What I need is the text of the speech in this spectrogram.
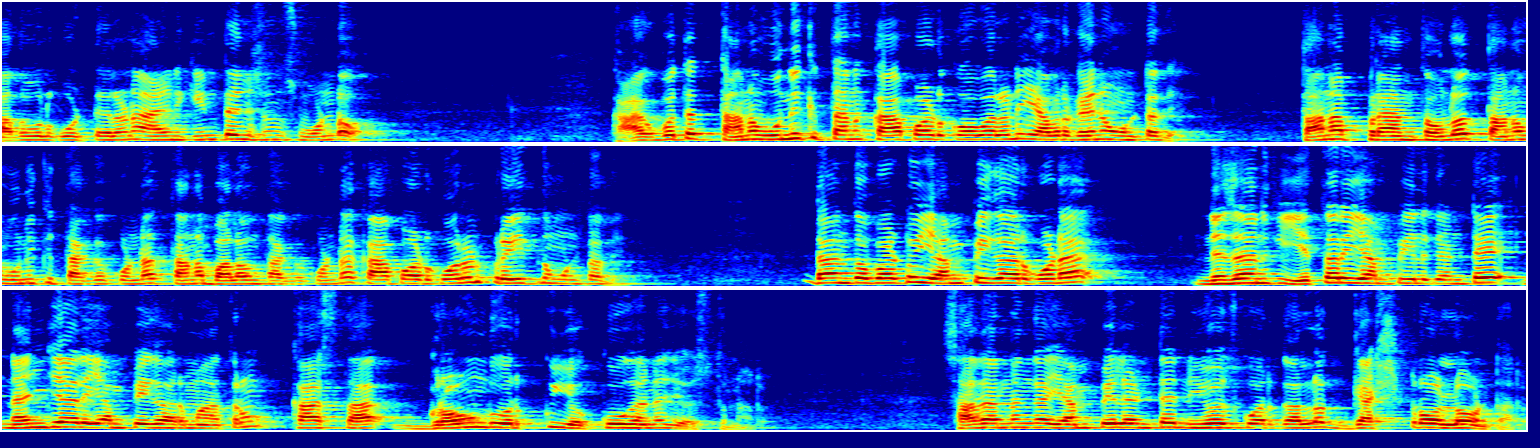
పదవులు కొట్టేయాలనో ఆయనకి ఇంటెన్షన్స్ ఉండవు. కాకపోతే తన ఉనికి తను కాపాడుకోవాలని ఎవరికైనా ఉంటుంది. తన ప్రాంతంలో తన ఉనికి తగ్గకుండా తన బలం తగ్గకుండా కాపాడుకోవాలని ప్రయత్నం ఉంటుంది. దాంతోపాటు ఎంపీ గారు కూడా నిజానికి ఇతర ఎంపీల కంటే నంద్యాల ఎంపీ గారు మాత్రం కాస్త గ్రౌండ్ వర్క్ ఎక్కువగానే చేస్తున్నారు. సాధారణంగా ఎంపీలు అంటే నియోజకవర్గాల్లో గెస్ట్ రోల్లో ఉంటారు.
